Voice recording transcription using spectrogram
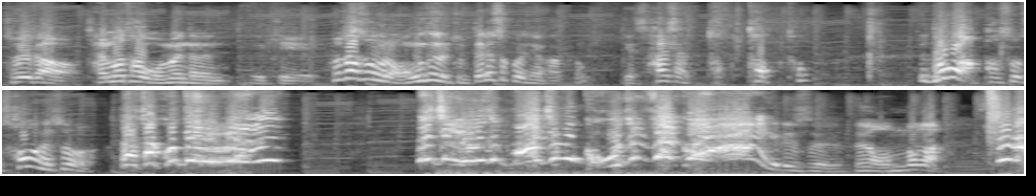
저희가 잘못하고 오면은 이렇게 효자손으로 엉덩이를 좀 때렸었거든요 가끔. 이렇게 살살 톡톡톡. 너무 아파서 서운해서 나 자꾸 때리면 나 지금 여기서 바지 벗고 오줌 쌀 거야! 이랬어요. 그 엄마가 쓰라!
